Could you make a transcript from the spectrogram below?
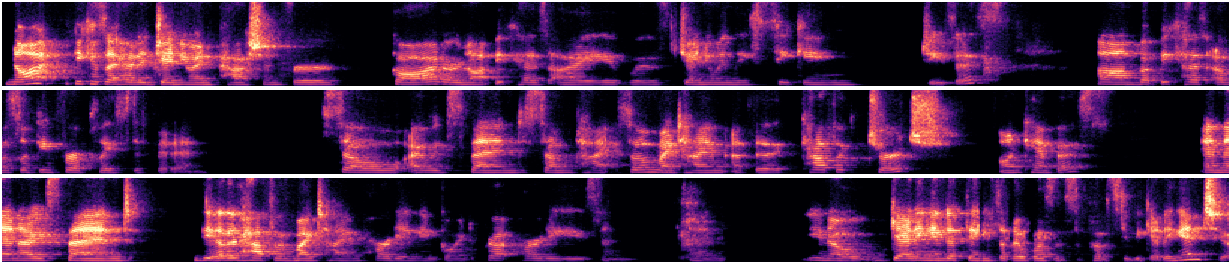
not because i had a genuine passion for god or not because i was genuinely seeking jesus um, but because i was looking for a place to fit in so I would spend some time, some of my time at the Catholic Church on campus, and then I would spend the other half of my time partying and going to frat parties and and you know getting into things that I wasn't supposed to be getting into.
